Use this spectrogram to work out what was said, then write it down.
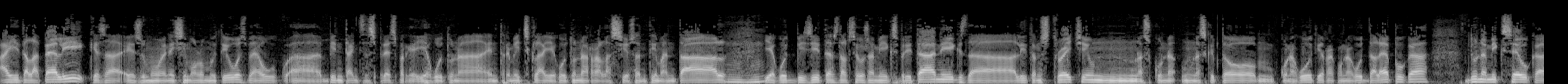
ai, de la peli, que és, eh, és un moment així molt emotiu, es veu eh, 20 anys després, perquè hi ha hagut una, entremig, clar, hi ha hagut una relació sentimental, Mhm. hi ha hagut visites dels seus amics britànics, de Lytton Strachey, un, un escriptor conegut i reconegut de l'època, d'un amic seu que,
